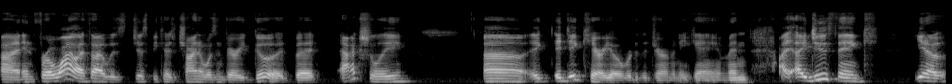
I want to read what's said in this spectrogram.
Uh, and for a while, I thought it was just because China wasn't very good, but actually uh, it, it, did carry over to the Germany game. And I, I, do think, you know,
